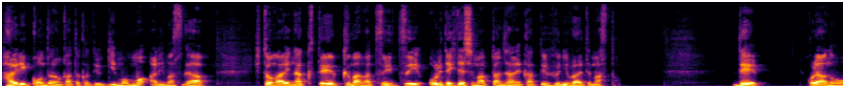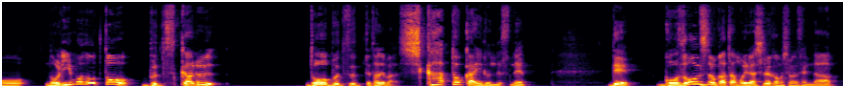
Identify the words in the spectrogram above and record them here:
入り込んだのかとかという疑問もありますが、人がいなくて熊がついつい降りてきてしまったんじゃないかっていうふうに言われてますと。で、これあの、乗り物とぶつかる動物って、例えば鹿とかいるんですね。で、ご存知の方もいらっしゃるかもしれませんが、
